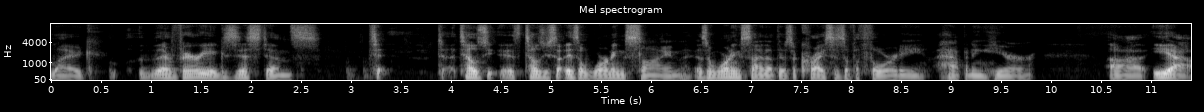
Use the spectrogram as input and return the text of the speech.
Like their very existence t- t- tells you it tells you is a warning sign. Is a warning sign that there's a crisis of authority happening here. Uh, yeah,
